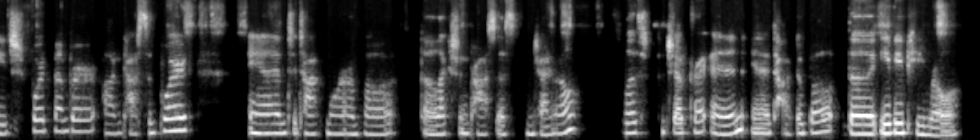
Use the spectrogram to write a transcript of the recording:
each board member on CASA board and to talk more about the election process in general let's jump right in and talk about the EVP role.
